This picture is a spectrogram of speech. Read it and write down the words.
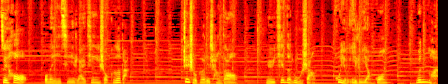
最后，我们一起来听一首歌吧。这首歌里唱到。雨天的路上，会有一缕阳光，温暖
